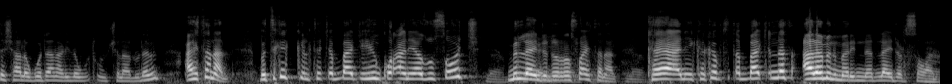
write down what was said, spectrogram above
ተሻለ ጎዳና ሊለውጡ ይችላሉ። ለምን? አይተናል። በትክክል ተጨባጭ ይህን ቁርአን የያዙት ሰዎች ምን ላይ እንደደረሱ አይተናል። ከያኔ ከከብት ጠባቂነት አለምን መሪነት ላይ ደርሰዋል።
